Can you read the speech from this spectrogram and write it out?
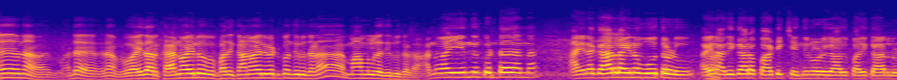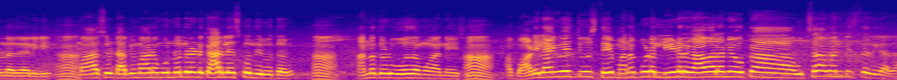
ఏనా అంటే ఐదారు కాన్వాయిలు పది కాన్వాయిలు పెట్టుకొని తిరుగుతాడా? మామూలుగా తిరుగుతాడా? కాన్వాయ్ ఎందుకు ఉంటుంది అన్న? ఆయన కార్లు ఆయన పోతాడు. ఆయన. అధికార పార్టీకి చెందినోడు కాదు పది కార్లు ఉండదు వాళ్ళకి ఆ. మా సుంటి అభిమానం ఉన్నోళ్ళు రెండు కార్లు వేసుకొని తిరుగుతారు. అన్నతోడు పోదాము అనేసి. ఆ, బాడీ లాంగ్వేజ్ చూస్తే మనకు కూడా లీడర్ కావాలనే ఒక ఉత్సాహం అనిపిస్తుంది కదా.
